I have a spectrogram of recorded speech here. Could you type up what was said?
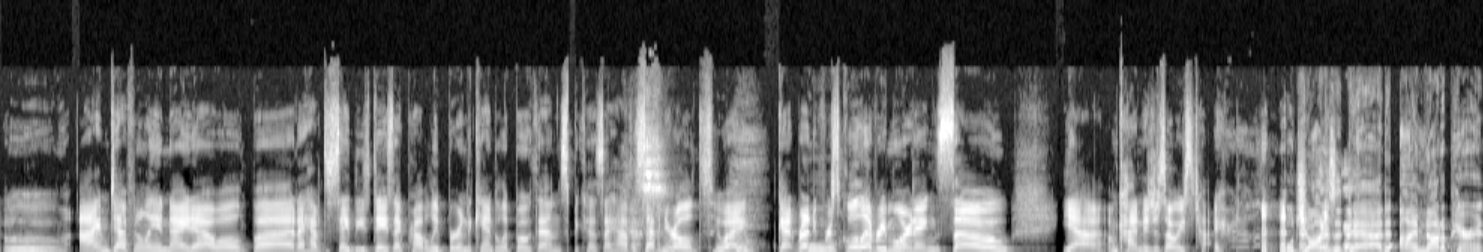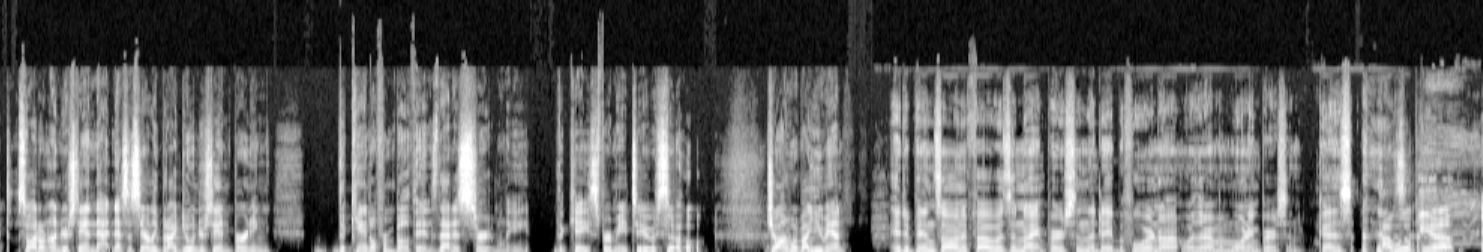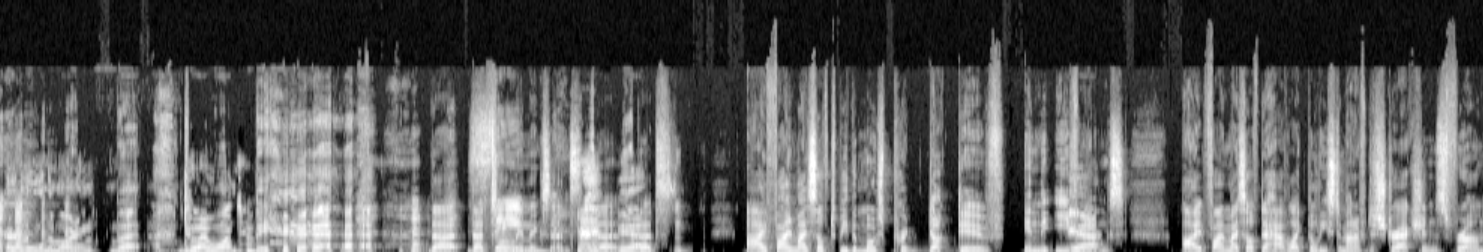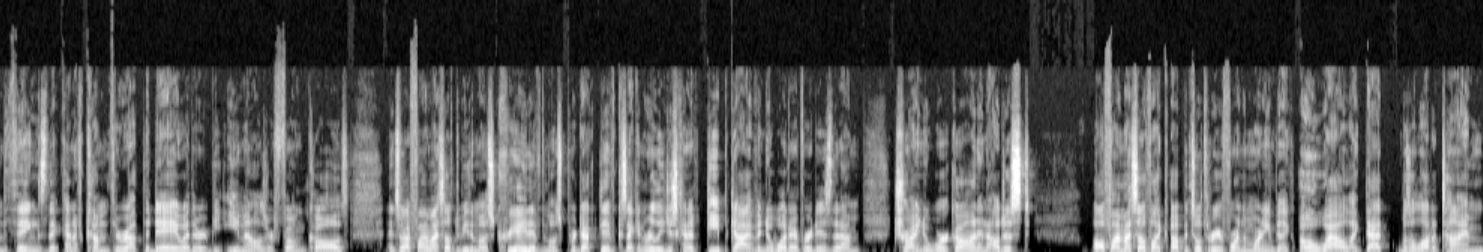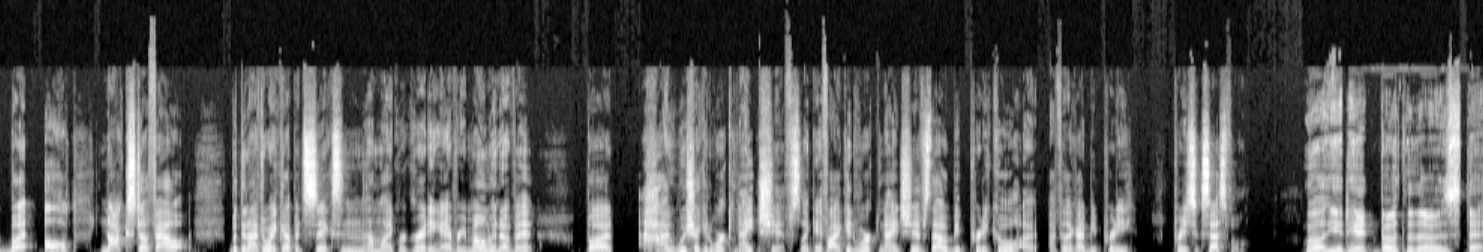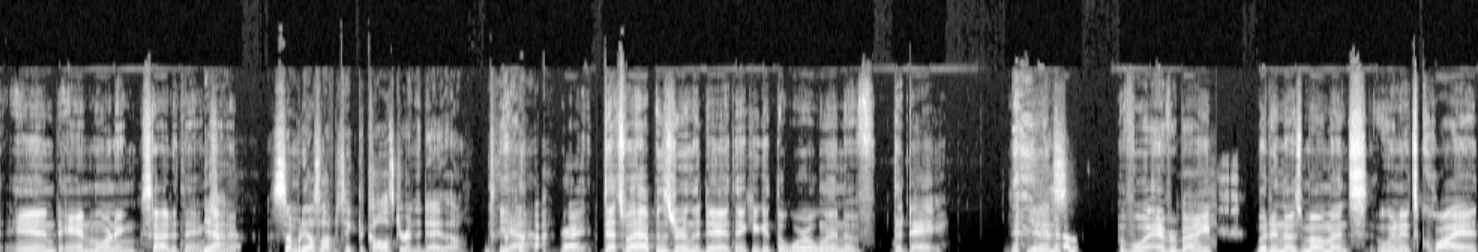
Ooh, I'm definitely a night owl, but I have to say these days I probably burn the candle at both ends because I have Yes. a seven year old who I oh. get ready Oh. for school every morning. So yeah, I'm kind of just always tired. Well, John is a dad. I'm not a parent, so I don't understand that necessarily, but I do understand burning the candle from both ends. That is certainly the case for me too. So, John, what about you, man? It depends on if I was a night person the day before or not, whether I'm a morning person, because I will be up early in the morning, but do I want to be? That that totally makes sense. That, Yeah. That's I find myself to be the most productive in the Yeah. I find myself to have like the least amount of distractions from things that kind of come throughout the day, whether it be emails or phone calls. And so I find myself to be the most creative, the most productive because I can really just kind of deep dive into whatever it is that I'm trying to work on. And I'll just I'll find myself like up until three or four in the morning and be like, oh wow, like that was a lot of time, but I'll knock stuff out. But then I have to wake up at six and I'm like regretting every moment of it. But I wish I could work night shifts. Like if I could work night shifts, that would be pretty cool. I, I feel like I'd be pretty pretty successful. well, you'd hit both of those, the end and morning side of things. Yeah. You know? Somebody else will have to take the calls during the day though. Yeah. Right. That's what happens during the day. I think you get the whirlwind of the day. you know, of what everybody Oh. but in those moments when it's quiet,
